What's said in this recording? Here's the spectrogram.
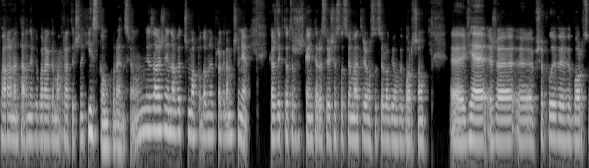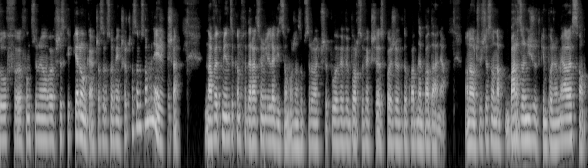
parlamentarnych, wyborach demokratycznych jest konkurencją, niezależnie nawet czy ma podobny program, czy nie. Każdy, kto troszeczkę interesuje się socjometrią, socjologią wyborczą, e, wie, że e, przepływy wyborców funkcjonują we wszystkich kierunkach. Czasem są większe, czasem są mniejsze. Nawet między Konfederacją i Lewicą można zaobserwować przepływy wyborców, jak się spojrzy w dokładne badania. One oczywiście są na bardzo niziutkim poziomie, ale są.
